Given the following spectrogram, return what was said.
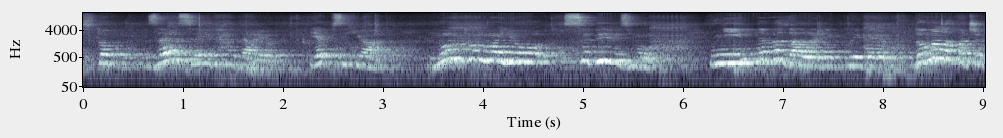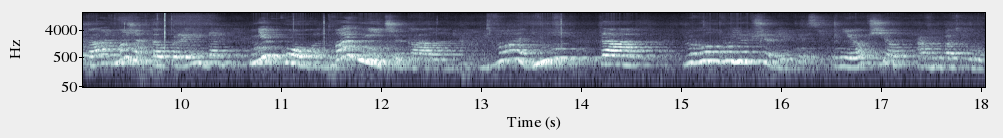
Стоп, зараз я відгадаю, як психіатр. Ну, думаю, собі візьму. Ні, не вгадала рік лікарю. Думала, почекаю, може хто прийде. Нікого, два дні чекала. Два дні? Так, Ви головою обширюєтесь, ні, об що. а випадково.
